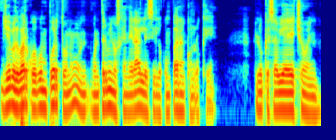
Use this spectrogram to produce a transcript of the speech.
lleva el barco a buen puerto, ¿no? o en términos generales, si lo comparan con lo que, lo que se había hecho en,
